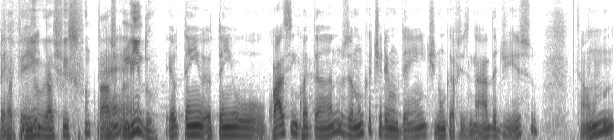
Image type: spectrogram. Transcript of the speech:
Já tenho, Perfeita. eu acho isso fantástico. É. Lindo. Eu tenho, eu tenho quase 50 anos, eu nunca tirei um dente, nunca fiz nada disso. Então,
